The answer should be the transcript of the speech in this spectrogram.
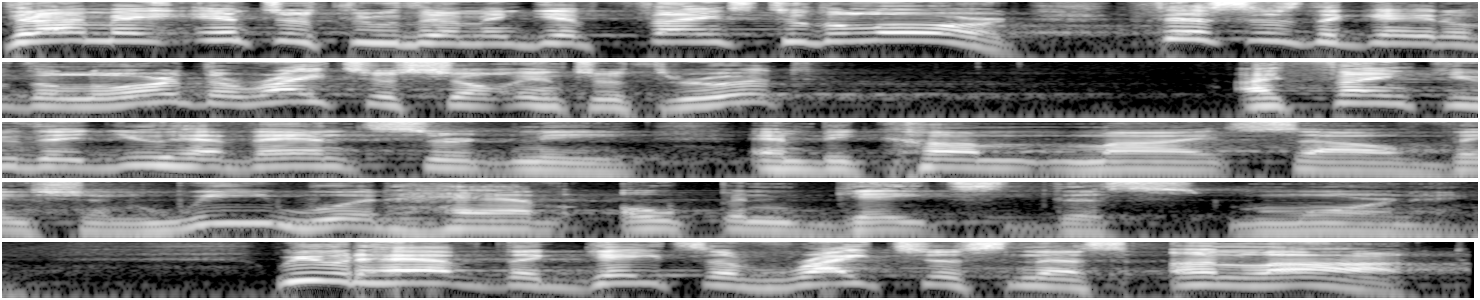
that I may enter through them and give thanks to the Lord. This is the gate of the Lord, the righteous shall enter through it. I thank you that you have answered me and become my salvation. We would have open gates this morning we would have the gates of righteousness unlocked.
